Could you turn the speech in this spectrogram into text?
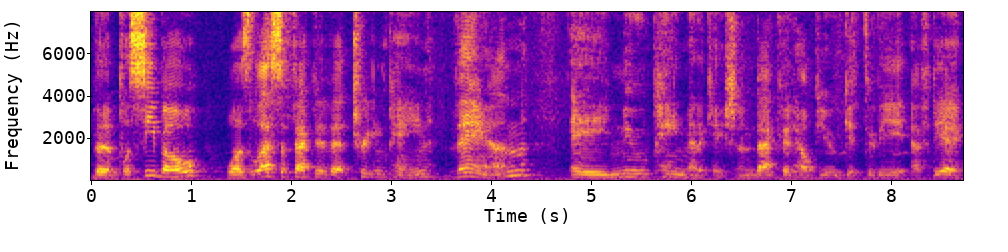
the placebo was less effective at treating pain than a new pain medication. That could help you get through the FDA.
